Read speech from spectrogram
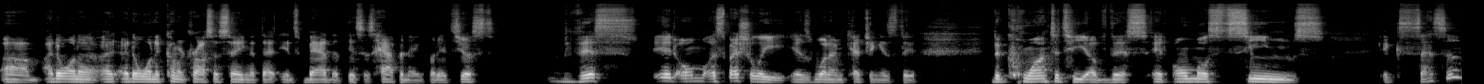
Um, I don't want to. I, I don't want to come across as saying that that it's bad that this is happening, but it's just this. It almost, especially is what I'm catching is the the quantity of this, it almost seems excessive.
